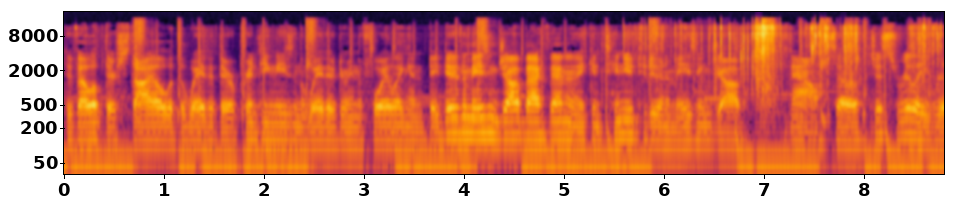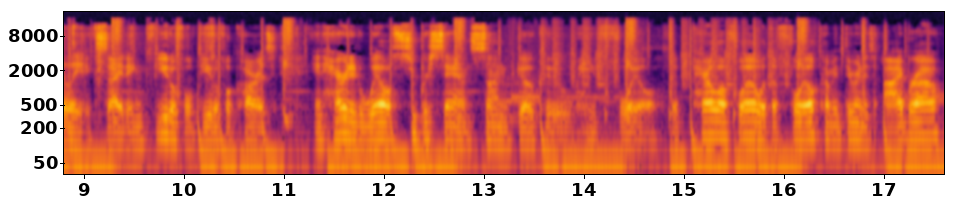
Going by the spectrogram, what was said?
develop their style with the way that they were printing these and the way they're doing the foiling. And they did an amazing job back then and they continue to do an amazing job now. So just really, really exciting. Beautiful, beautiful cards. Inherited Will, Super Saiyan, Son, Goku, Wave Foil. The parallel foil with the foil coming through in his eyebrow.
